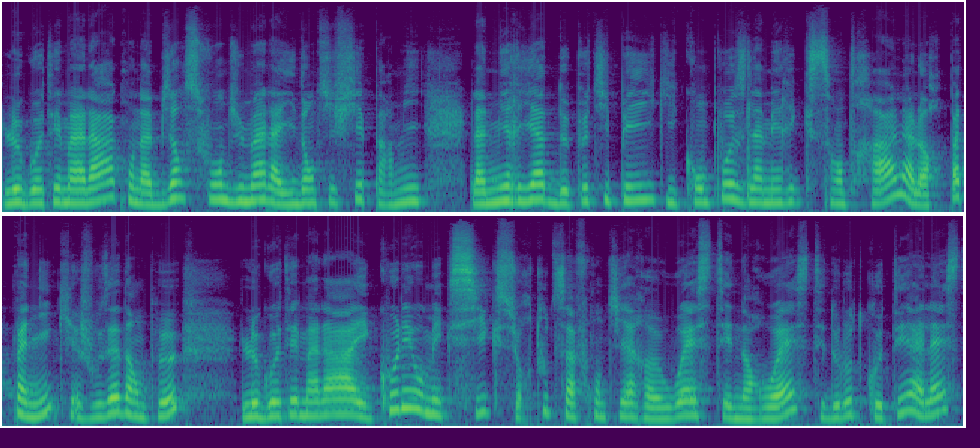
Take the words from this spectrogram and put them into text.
Le Guatemala qu'on a bien souvent du mal à identifier parmi la myriade de petits pays qui composent l'Amérique centrale. Alors pas de panique, je vous aide un peu. Le Guatemala est collé au Mexique sur toute sa frontière euh, ouest et nord-ouest et de l'autre côté, à l'est,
